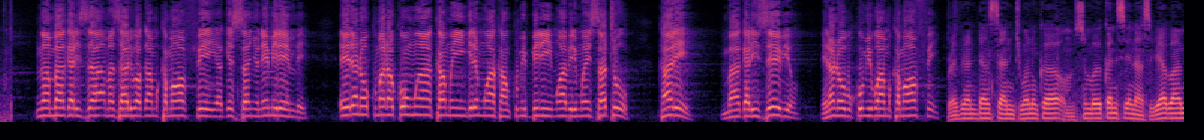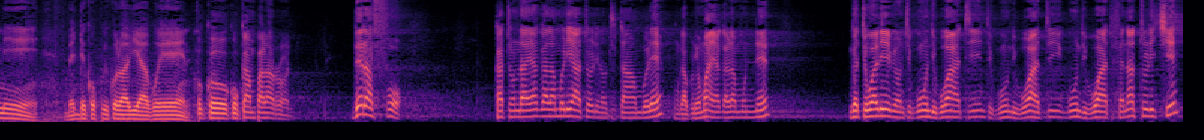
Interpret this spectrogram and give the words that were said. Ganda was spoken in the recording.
Nga mbaagaliza amazaalibwa ga mukama waffe ag'essanyu n'emirembe. Era n'okumalako omwaka muyingire mu mwaka 2023 kale mbaagaliza ebyo era n'obukuumi bwa mukama waffe. Reverand danson kiwanuka omusumba w'ekkanisa eno asabye abaami beddeko ku bikolwa byabwe. Ku ku kampala road. Therefore katonda ayagala mu lyato lino tutambule nga buli omu ayagala munne. Nga tewali ebyo nti gundi bwati nti gundi bwati gundi bwati fena tuli ki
